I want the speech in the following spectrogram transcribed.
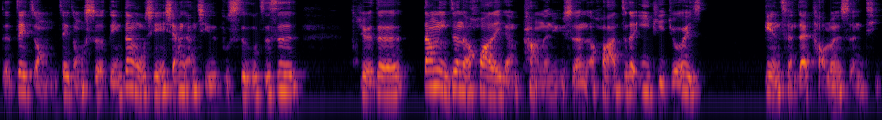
的这种这种设定？但我现在想想，其实不是，我只是。觉得，当你真的画了一个很胖的女生的话，这个议题就会变成在讨论身体，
